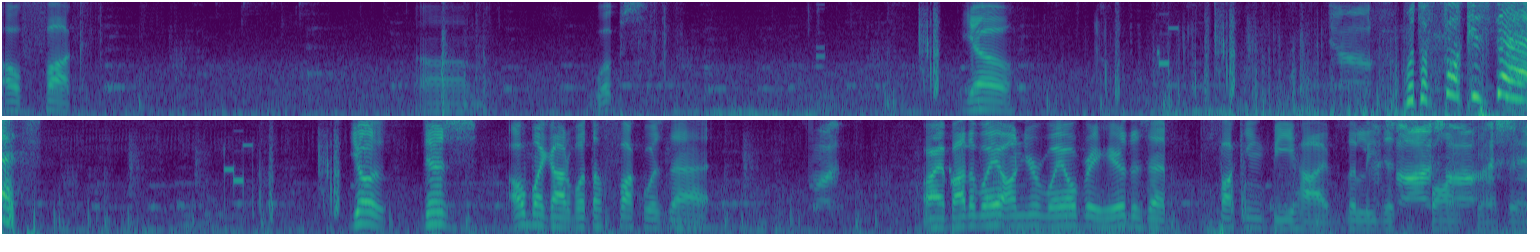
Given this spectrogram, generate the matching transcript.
Oh, fuck. Um. Whoops. Yo. Yo. What the fuck is that? Yo, there's. Oh my god, what the fuck was that? What? Alright, by the way, on your way over here, there's a fucking beehive literally just spawned camping.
